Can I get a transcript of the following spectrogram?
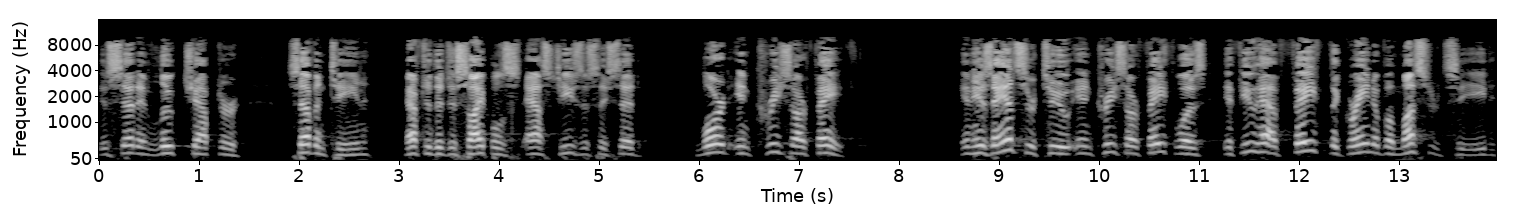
is said in Luke chapter 17. After the disciples asked Jesus, they said, Lord, increase our faith. And his answer to increase our faith was, if you have faith the grain of a mustard seed,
